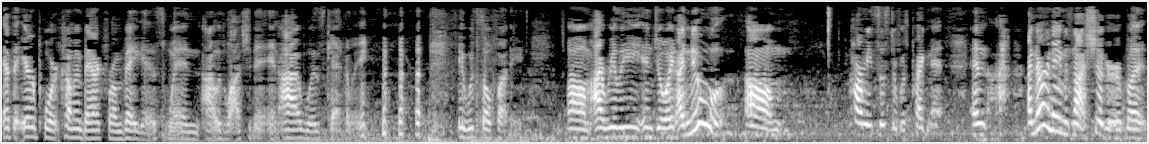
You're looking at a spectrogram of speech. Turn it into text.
at the airport coming back from Vegas when I was watching it and I was cackling. it was so funny. Um, I really enjoyed, I knew, um, Carmy's sister was pregnant and I know her name is not Sugar, but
